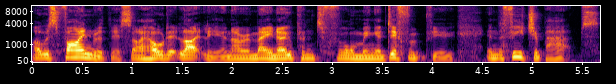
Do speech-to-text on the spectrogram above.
I was fine with this, I hold it lightly, and I remain open to forming a different view in the future, perhaps.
